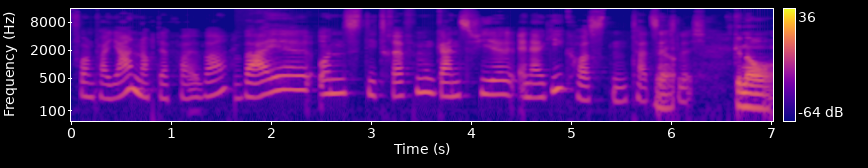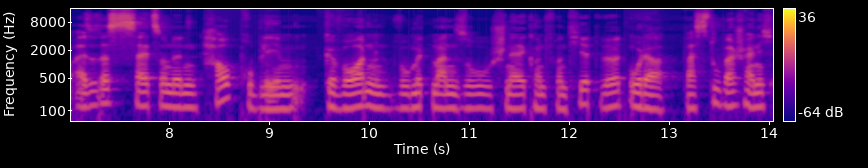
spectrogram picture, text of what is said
vor ein paar Jahren noch der Fall war, weil uns die Treffen ganz viel Energie kosten tatsächlich. Ja. Genau, also das ist halt so ein Hauptproblem geworden, womit man so schnell konfrontiert wird. Oder was du wahrscheinlich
